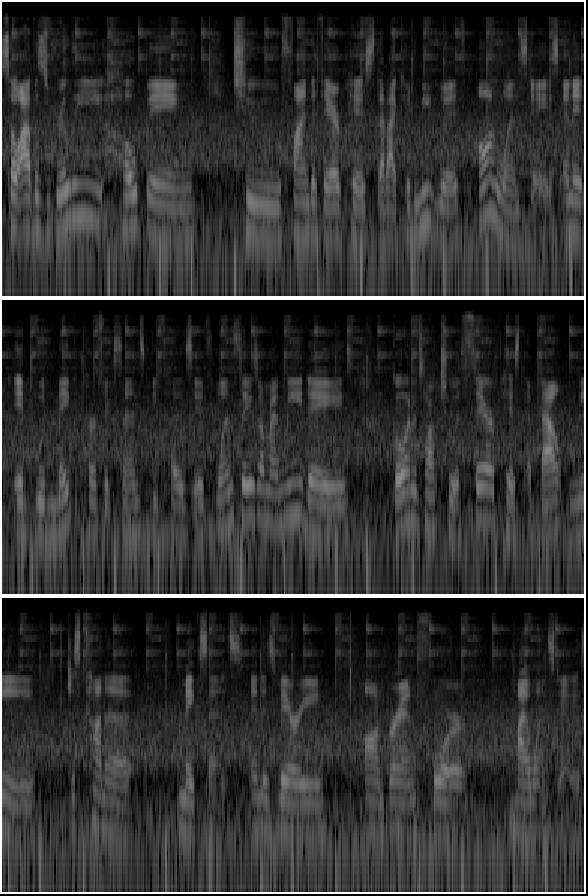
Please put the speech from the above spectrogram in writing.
So I was really hoping to find a therapist that I could meet with on Wednesdays. And it, it would make perfect sense because if Wednesdays are my me days, going to talk to a therapist about me just kind of makes sense and is very on brand for my Wednesdays.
